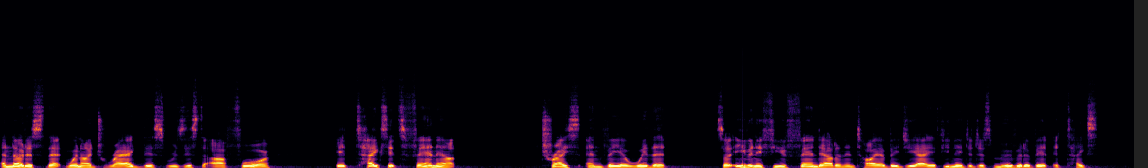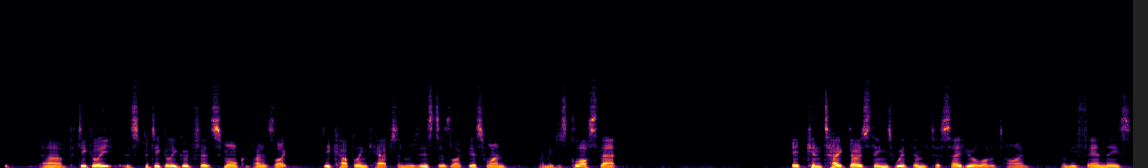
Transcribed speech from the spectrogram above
And notice that when I drag this resistor R4, it takes its fan out trace and via with it. So even if you've fanned out an entire BGA, if you need to just move it a bit, it takes uh, particularly, it's particularly good for small components like decoupling caps and resistors like this one. Let me just gloss that. It can take those things with them to save you a lot of time. Let me fan these,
